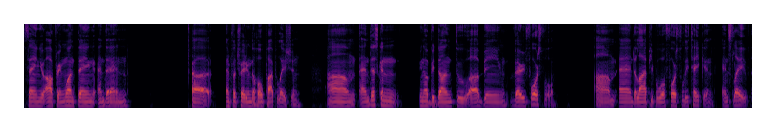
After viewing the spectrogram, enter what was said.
saying you're offering one thing and then uh, infiltrating the whole population. Um, and this can, you know, be done through uh, being very forceful. Um, and a lot of people were forcefully taken, enslaved.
